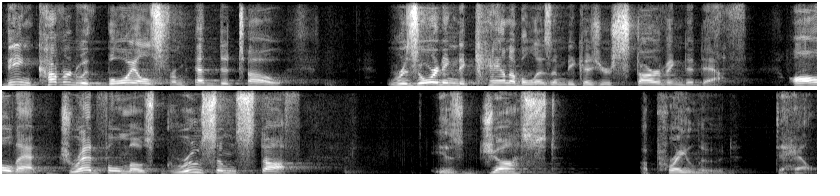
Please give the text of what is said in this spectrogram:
being covered with boils from head to toe, resorting to cannibalism because you're starving to death. All that dreadful, most gruesome stuff is just a prelude to hell.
